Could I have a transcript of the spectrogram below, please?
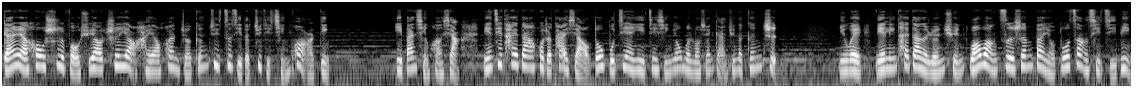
感染后是否需要吃药，还要患者根据自己的具体情况而定。一般情况下，年纪太大或者太小都不建议进行幽门螺旋杆菌的根治。因为年龄太大的人群往往自身伴有多脏器疾病，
